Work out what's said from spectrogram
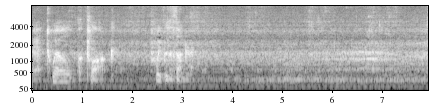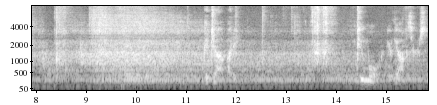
at 12 o'clock. Wait for the thunder. There we go. Good job, buddy. Two more near the officers.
